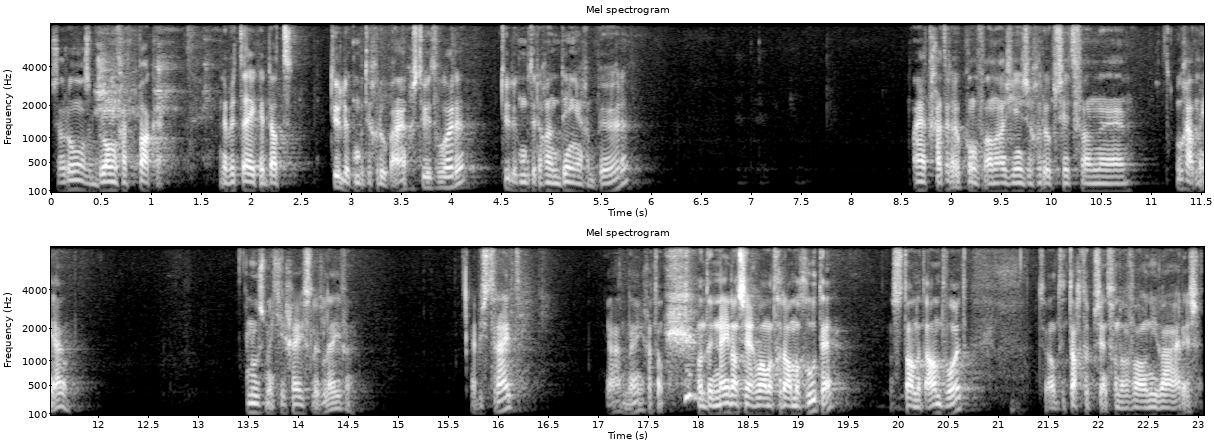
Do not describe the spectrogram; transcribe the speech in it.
zijn rol als bron gaat pakken. En dat betekent dat, natuurlijk moet de groep aangestuurd worden. Natuurlijk moeten er gewoon dingen gebeuren. Maar het gaat er ook om van, als je in zo'n groep zit van... Uh, hoe gaat het met jou? En hoe is het met je geestelijk leven? Heb je strijd? Ja, nee, gaat dan. Want in Nederland zeggen we allemaal, het gaat allemaal goed, hè? Dat is het antwoord. Terwijl het in 80% van de gevallen niet waar is.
